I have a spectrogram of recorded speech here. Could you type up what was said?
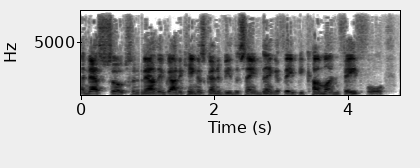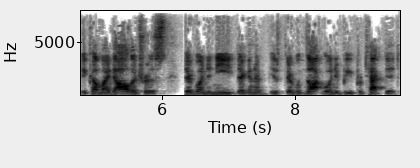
And that's so. So now they've got a king. It's going to be the same thing. If they become unfaithful, become idolatrous, they're going to need. They're going to. They're not going to be protected.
